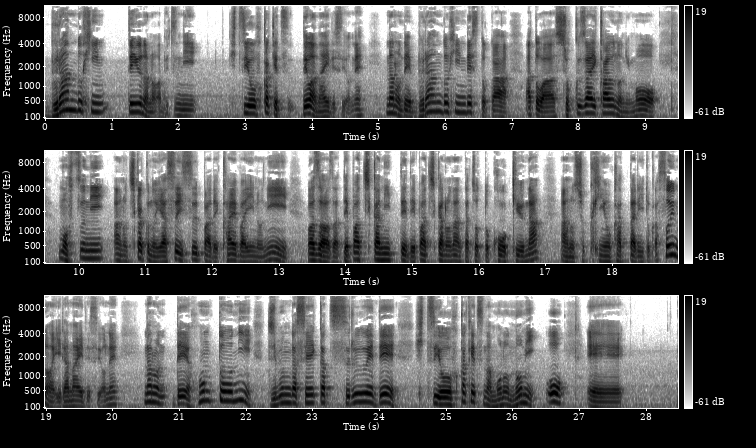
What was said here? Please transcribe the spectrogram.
ブランド品っていうのは別に必要不可欠ではないですよね。なので、ブランド品ですとか、あとは食材買うのにも、もう普通にあの近くの安いスーパーで買えばいいのに、わざわざデパ地下に行ってデパ地下のなんかちょっと高級なあの食品を買ったりとか、そういうのはいらないですよね。なので、本当に自分が生活する上で必要不可欠なもののみを、えー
